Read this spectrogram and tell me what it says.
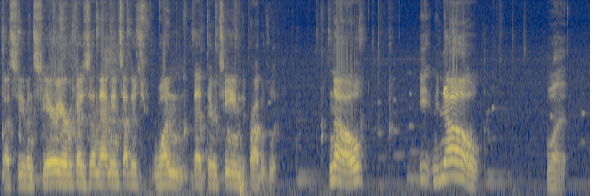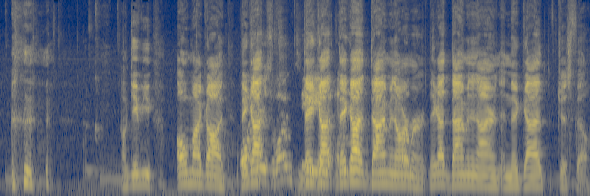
that's even scarier because then that means that there's one that they're teamed probably. No. No. What? I'll give you. Oh my God, they Well, got. There's one team. They got they got diamond armor. They got diamond and iron, and the guy just fell.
